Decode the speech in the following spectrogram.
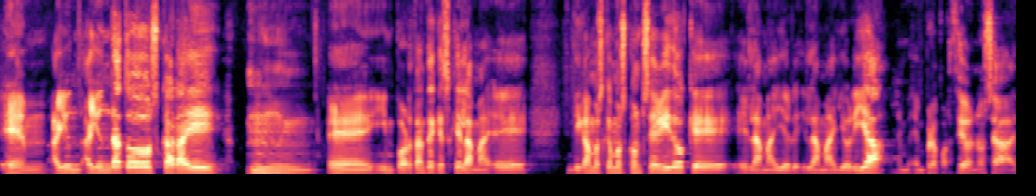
Em, hay, un, hay un dato, Oscar, ahí eh, importante, que es que la, eh, digamos que hemos conseguido que eh, la, la mayoría, en, proporción, o sea,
